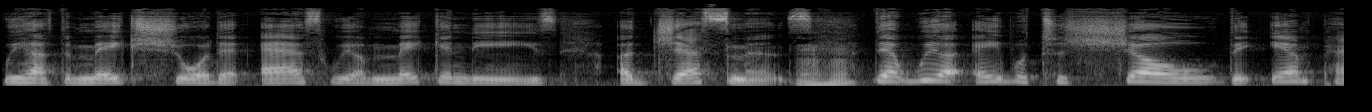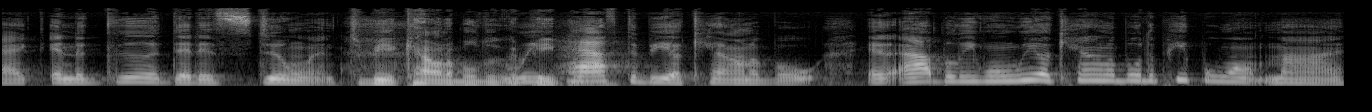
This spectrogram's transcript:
We have to make sure that as we are making these adjustments, Mm-hmm. that we are able to show the impact and the good that it's doing To be accountable to the we people. We have to be accountable. And I believe when we're accountable, the people won't mind.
